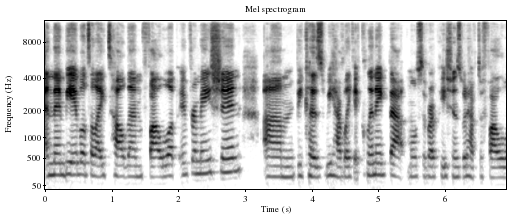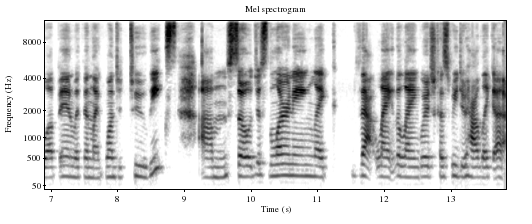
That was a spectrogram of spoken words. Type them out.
and then be able to like tell them follow up information um, because we have like a clinic that most of our patients would have to follow up in within like one to two weeks. Um, so just learning like that lang- the language because we do have like a,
